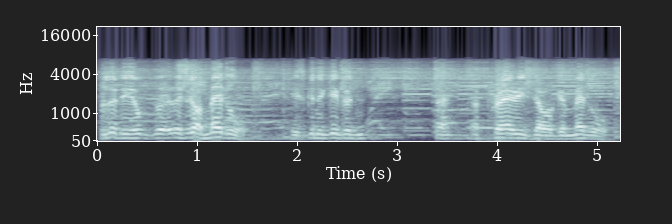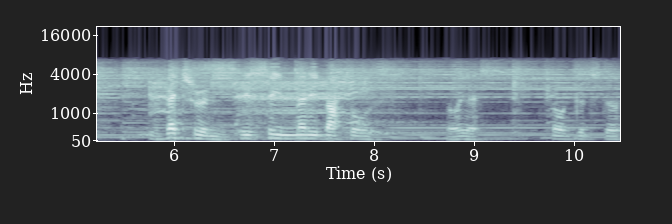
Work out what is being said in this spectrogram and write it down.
bloody. He's got a medal. He's going to give a, a, a prairie dog a medal. Veteran. He's seen many battles. Oh yes, all good stuff.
